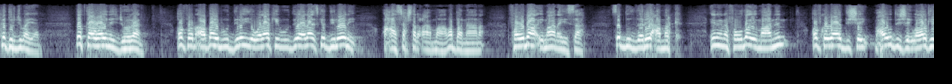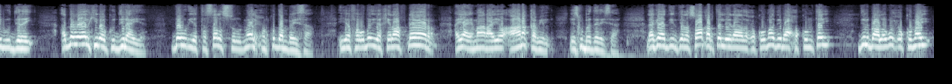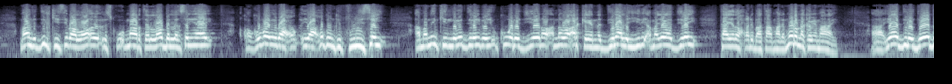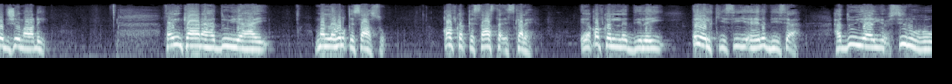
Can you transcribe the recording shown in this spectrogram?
ka turjumayaan. Dadkaa waa inay joogaan. Qofkan aabahay buu dilay iyo walaalkii buu dilay alaa iska dilooni. Waxaas shax sharciga maaha ma banaana fawdaa imaanaysa sadu dhariica marka inayna fawdo imaanin qofka waa dishay maxaa u dishay walaalkii buu dilay adna walaalkii baa ku dilaya dowr iyo tasalsul meel xun ku dambaysa iyo fawdo iyo khilaaf dheer ayaa imaanaya oo aana qabiil ya isku bedeleysaa laakiin haddii inti la soo qabta la yihahdo xukuumadii baa xukumtay dil baa lagu xukumay maanta dilkiisi baa loo maarata loo ballansan yahay xukuumadii baa yaa xukunkii fulisay ama ninkii laga dilay bay ku wareejiyeen oo anagoo arkayna dilaa la yiri ama yagaa dilay taa iyada waxba dhibaataa male murana kama imaanayo. Yaa dilay dowladda dishay maa la dhihi. Fa in kaana hadduu yahay man lahu lqisaasu qofka qisaasta iska leh ee qofkan la dilay ehelkiisi iyo eheladiisa ah. Hadduu yahay yuxsinuhu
